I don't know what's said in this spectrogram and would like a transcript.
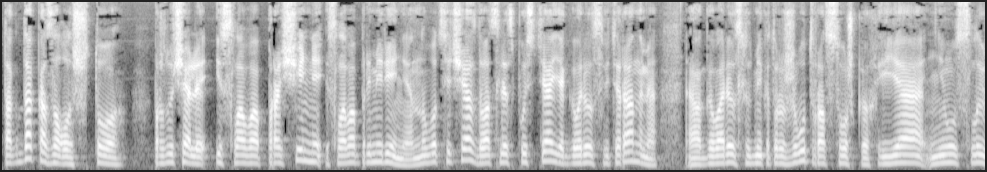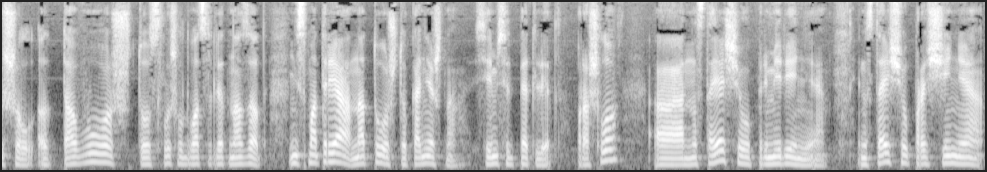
Тогда казалось, что прозвучали и слова прощения, и слова примирения. Но вот сейчас, 20 лет спустя, я говорил с ветеранами, а, говорил с людьми, которые живут в рассошках, и я не услышал того, что слышал 20 лет назад. Несмотря на то, что, конечно, 75 лет прошло, настоящего примирения и настоящего прощения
